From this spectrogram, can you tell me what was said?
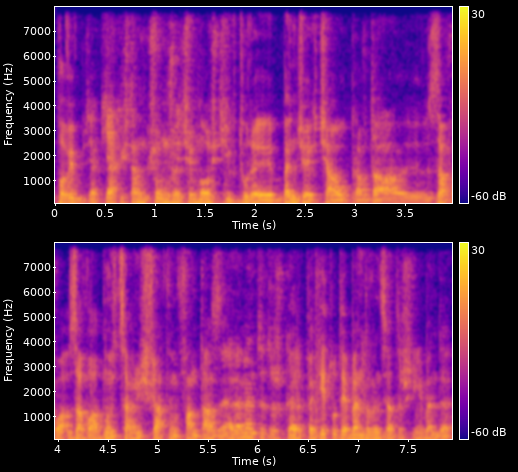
powiem, jak, jakiś tam książę ciemności, który będzie chciał, prawda, zawła zawładnąć całym światem fantazy. Elementy troszkę RPG tutaj będą, więc ja też nie będę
